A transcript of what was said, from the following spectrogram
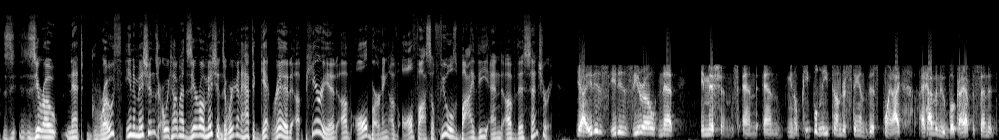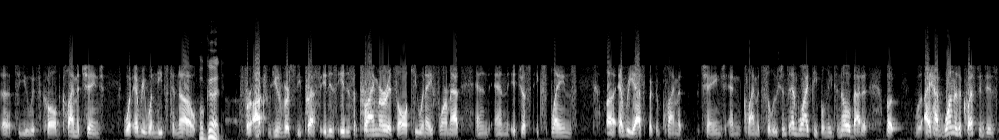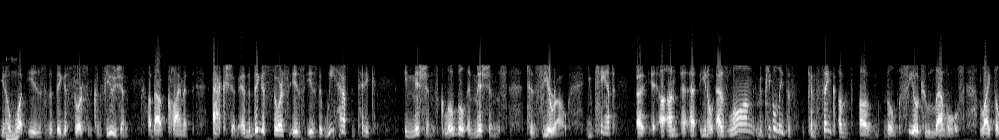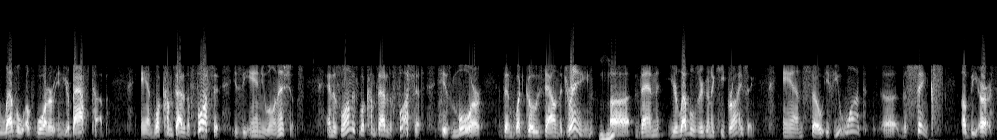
z- zero net growth in emissions, or are we talking about zero emissions? And we're going to have to get rid, a period, of all burning of all fossil fuels by the end of this century. Yeah, it is. It is zero net emissions, and and you know people need to understand this point. I I have a new book. I have to send it uh, to you. It's called Climate Change: What Everyone Needs to Know Oh, good. for Oxford University Press. It is it is a primer. It's all Q and A format, and and it just explains uh, every aspect of climate change and climate solutions and why people need to know about it. But I have one of the questions is you know what is the biggest source of confusion about climate action? And the biggest source is is that we have to take emissions, global emissions, to zero. You can't, uh, uh, uh, uh, you know, as long I mean, people need to can think of of the CO2 levels like the level of water in your bathtub, and what comes out of the faucet is the annual emissions. And as long as what comes out of the faucet is more than what goes down the drain, uh, then your levels are going to keep rising. And so, if you want uh, the sinks of the earth,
